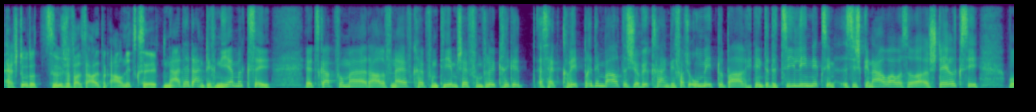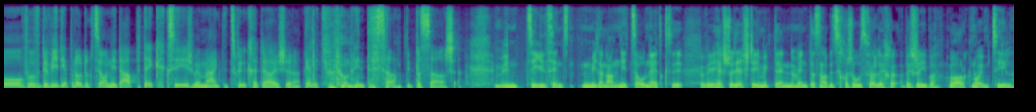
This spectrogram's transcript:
Hast du den Zwischenfall selber auch nicht gesehen? Nein, den hat eigentlich niemand gesehen. Jetzt gerade vom äh, Ralf Neff gehört, vom Teamchef vom Flückiger, es hat klippert im Wald, das war ja wirklich eigentlich fast unmittelbar hinter der Ziellinie. Gewesen. Es war genau auch so eine Stelle, die von der Videoproduktion nicht abdeckt war, weil man eigentlich das Gefühl hatte, ja, ist eine relativ uninteressante Passage. Im Ziel sind sie miteinander nicht so nett gewesen. Wie hast du die Stimmung denn, wenn du das noch ein bisschen ausführlicher beschreiben wahrgenommen im Ziel?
